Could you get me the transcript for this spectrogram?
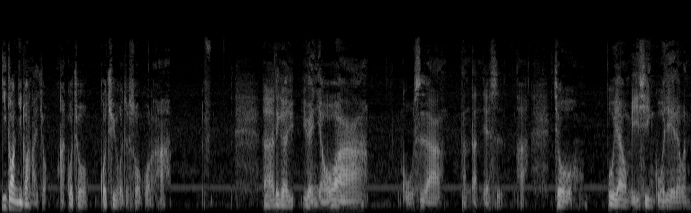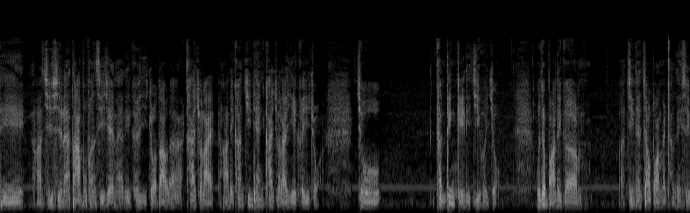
一段一段来做啊，过去过去我就说过了哈，呃，那个原油啊、股市啊等等也是啊，就。不要迷信过夜的问题啊！其实呢，大部分时间呢，你可以做到的，开出来啊！你看今天开出来也可以做，就肯定给你机会做。我就把那个啊，今天早段的肯定是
